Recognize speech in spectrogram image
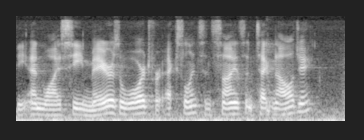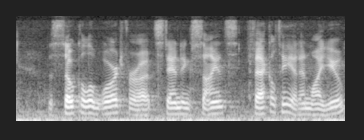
the NYC Mayor's Award for Excellence in Science and Technology, the Sokol Award for Outstanding Science Faculty at NYU,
